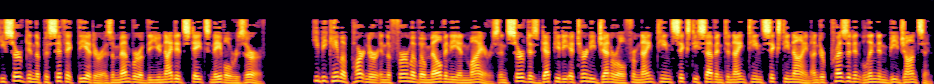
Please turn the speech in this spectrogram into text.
he served in the Pacific Theater as a member of the United States Naval Reserve. He became a partner in the firm of O'Melveny and Myers and served as Deputy Attorney General from 1967 to 1969 under President Lyndon B. Johnson.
